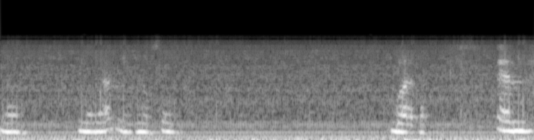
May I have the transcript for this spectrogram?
No, no, that makes no sense. Whatever. Um,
